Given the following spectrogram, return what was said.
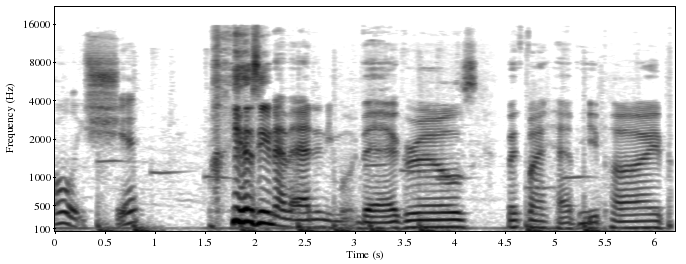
Holy shit. he doesn't even have ad anymore. Bear Grylls with my heavy pipe.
